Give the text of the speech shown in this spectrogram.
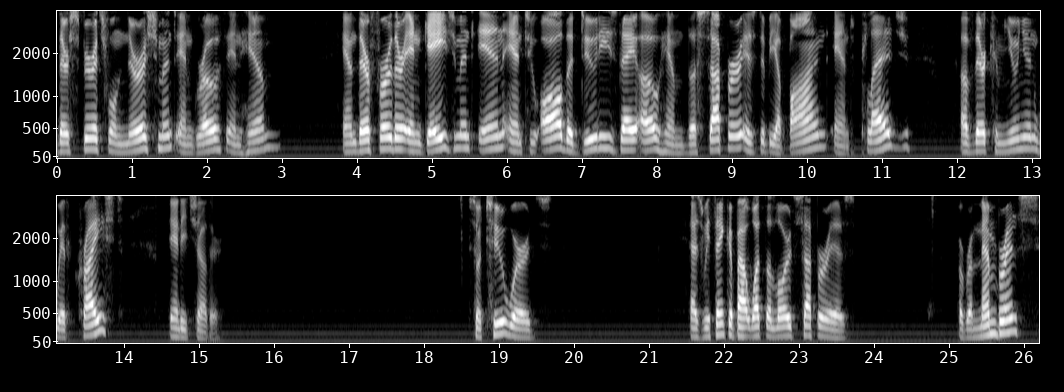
their spiritual nourishment and growth in Him, and their further engagement in and to all the duties they owe Him. The supper is to be a bond and pledge of their communion with Christ and each other. So, two words as we think about what the Lord's Supper is a remembrance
